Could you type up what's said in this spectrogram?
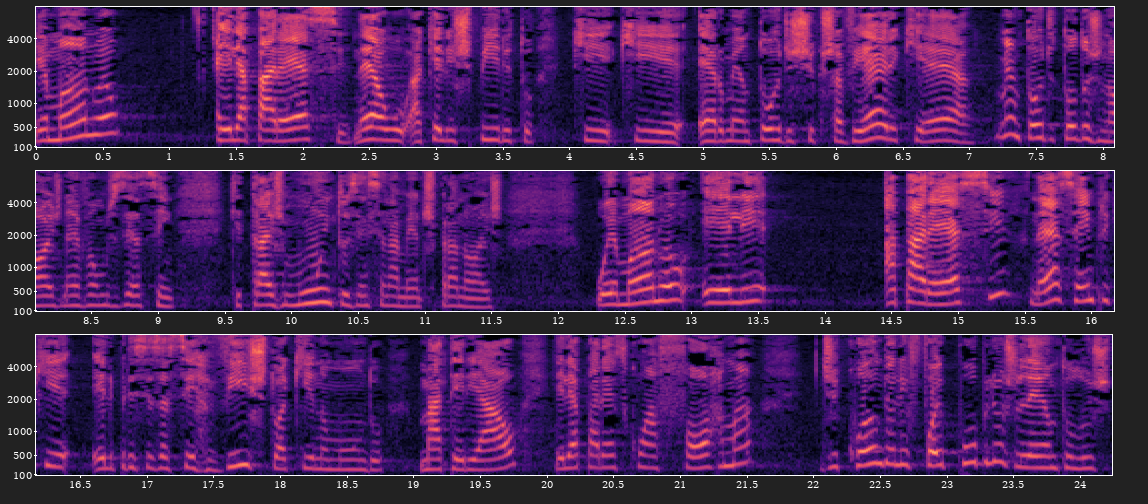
Emmanuel ele aparece, né, o, aquele espírito que, que era o mentor de Chico Xavier e que é mentor de todos nós, né, vamos dizer assim, que traz muitos ensinamentos para nós. O Emmanuel, ele aparece, né, sempre que ele precisa ser visto aqui no mundo material, ele aparece com a forma de quando ele foi Publius Lentulus.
